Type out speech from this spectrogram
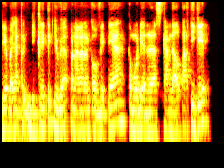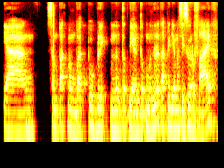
dia banyak kri- dikritik juga penanganan Covid-nya. Kemudian ada skandal Partygate yang sempat membuat publik menuntut dia untuk mundur, tapi dia masih survive.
